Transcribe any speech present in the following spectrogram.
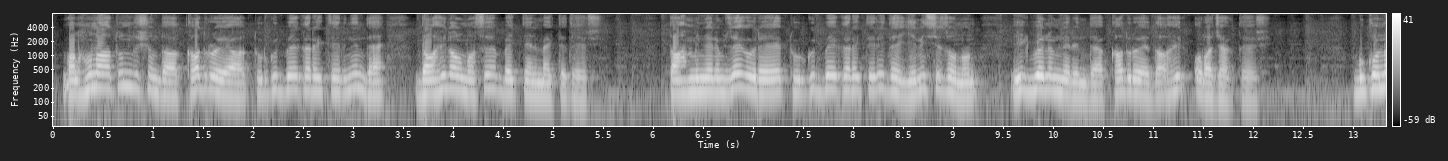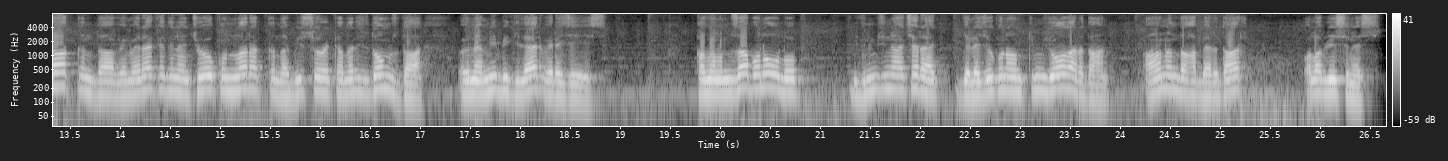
Malhun Hatun dışında kadroya Turgut Bey karakterinin de dahil olması beklenmektedir. Tahminlerimize göre Turgut Bey karakteri de yeni sezonun ilk bölümlerinde kadroya dahil olacaktır. Bu konu hakkında ve merak edilen çoğu konular hakkında bir sonraki analiz videomuzda önemli bilgiler vereceğiz. Kanalımıza abone olup bildirim zilini açarak gelecek olan tüm videolardan anında haberdar olabilirsiniz.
